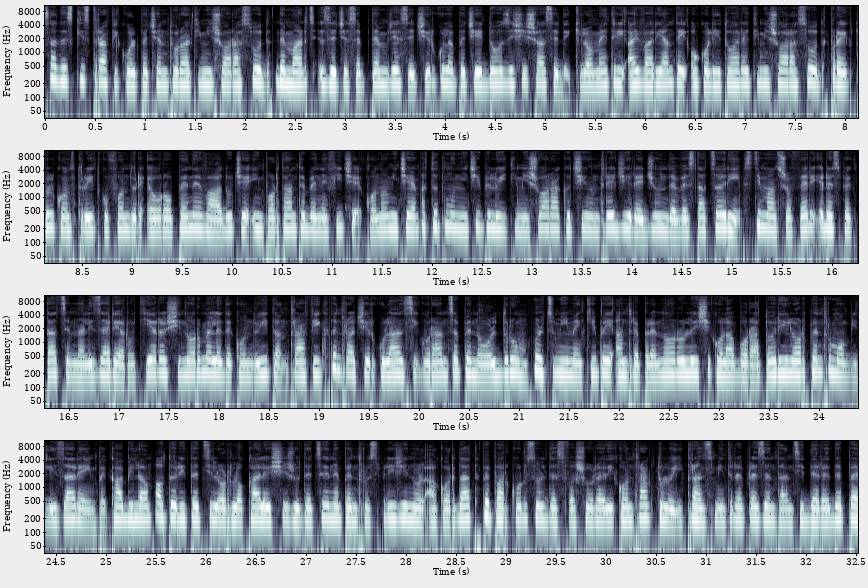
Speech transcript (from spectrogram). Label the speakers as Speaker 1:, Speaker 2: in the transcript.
Speaker 1: S-a deschis traficul pe centura Timișoara Sud. De marți 10 septembrie se circulă pe cei 26 de kilometri ai variantei ocolitoare Timișoara Sud. Proiectul construit cu fonduri europene va aduce importante beneficii economice atât municipiului Timișoara cât și întregii regiuni de vest a țării. Stimați șoferi, respectați semnalizarea rutieră și normele de conduită în trafic pentru a circula în siguranță pe noul drum. Mulțumim echipei antreprenorului și colaboratorilor pentru mobilizarea impecabilă, autorităților locale și județene pentru sprijinul acordat pe parcursul desfășurării contractului, transmit reprezentanții de RDP.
